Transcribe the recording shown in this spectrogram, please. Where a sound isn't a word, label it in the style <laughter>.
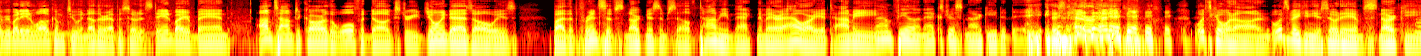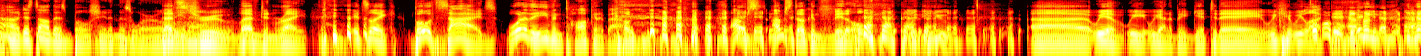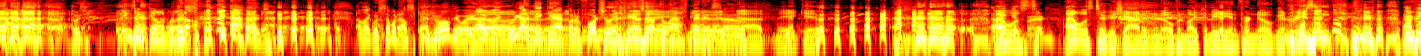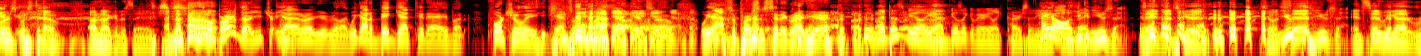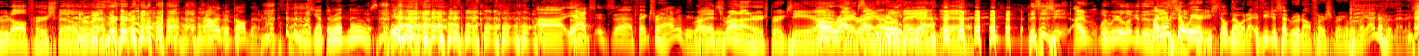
Everybody, and welcome to another episode of Stand By Your Band. I'm Tom Thakkar, the Wolf of Dog Street, joined as always by the Prince of Snarkness himself, Tommy McNamara. How are you, Tommy? I'm feeling extra snarky today. Is that <laughs> right? What's going on? What's making you so damn snarky? oh, just all this bullshit in this world. That's you know? true, left mm. and right. <laughs> it's like both sides. What are they even talking about? <laughs> I'm st- I'm stuck in the middle <laughs> with you. Uh, we have we we got a big get today. We can, we locked down. <laughs> Things aren't going Well, well. I was <laughs> like, was someone else scheduled? I was like, we got a big gap, but unfortunately canceled at the <laughs> last minute. So not make it. <laughs> I almost burned. I almost took a shot at an open mic comedian for no good reason. we were supposed to have. I'm not going to say it. that's just a little bird, though. You, tr- yeah, I don't know if you're like, we got a big get today, but fortunately he canceled at the last <laughs> second. So we asked the person sitting right here, <laughs> that does feel, yeah, it feels like a very like Carson. hey, all, you can use that. Hey, that's good. <laughs> So You instead, can use that. Instead, we got Rudolph Hirschfeld or whatever. I've probably been called that a couple times. We got the red nose. Uh, yeah, it's, it's uh, thanks for having me. Ron- man. it's Ron Hirschberg's here. Oh, I right, gotta right. Say your I real will- name. yeah. Yeah. this is I when we were looking through the My name's so message weird. You still know what? I, if you just said Rudolph Hirschberg, I was like, I know who that is.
